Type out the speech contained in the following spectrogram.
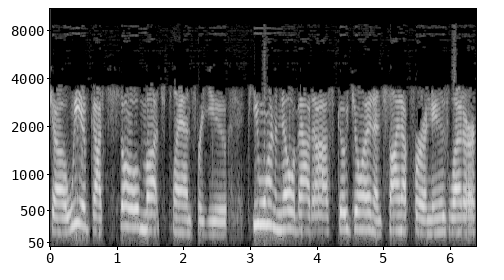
Show. We have got so much planned for you. If you want to know about us, go join and sign up for a newsletter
